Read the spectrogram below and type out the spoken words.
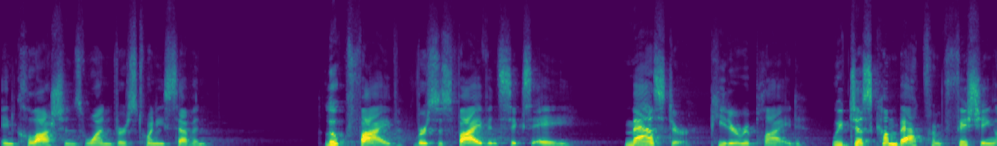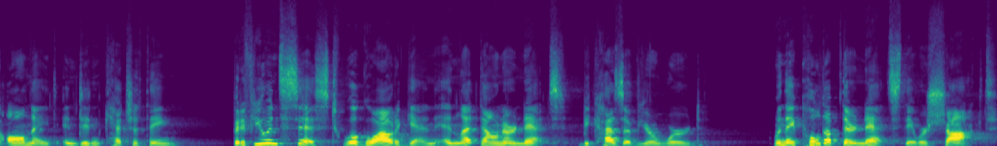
in Colossians 1, verse 27. Luke 5, verses 5 and 6a. Master, Peter replied, we've just come back from fishing all night and didn't catch a thing. But if you insist, we'll go out again and let down our nets because of your word. When they pulled up their nets, they were shocked.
